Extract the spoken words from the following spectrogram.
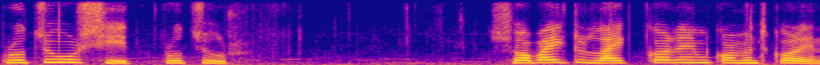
প্রচুর শীত, প্রচুর। সবাই একটু লাইক করেন কমেন্ট করেন।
